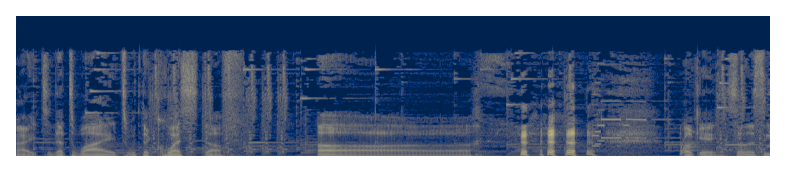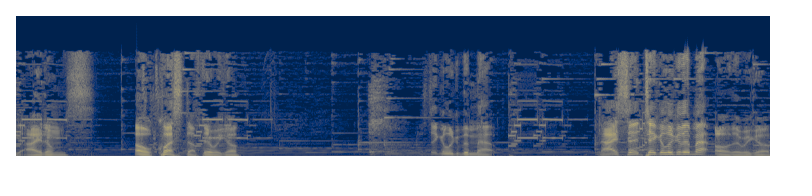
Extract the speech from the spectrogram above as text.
Alright, so that's why it's with the quest stuff. Uh. okay, so let's see. Items. Oh, quest stuff. There we go. Let's take a look at the map. I said take a look at the map. Oh, there we go.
